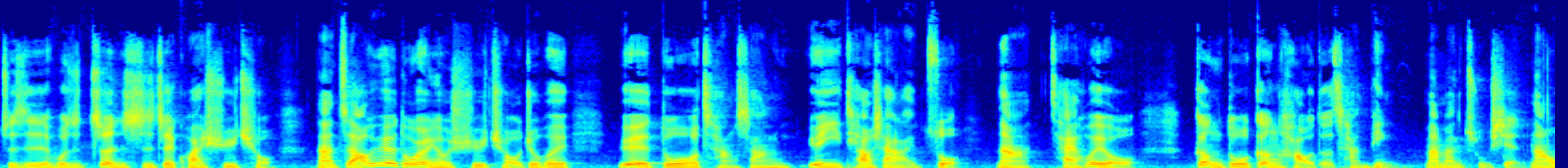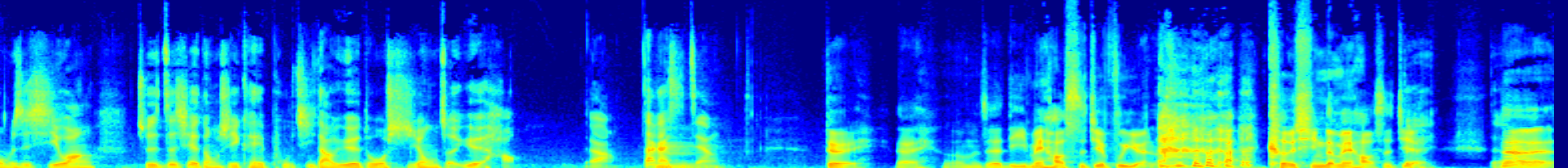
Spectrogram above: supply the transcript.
就是或是正视这块需求。那只要越多人有需求，就会越多厂商愿意跳下来做，那才会有。更多更好的产品慢慢出现，那我们是希望就是这些东西可以普及到越多使用者越好，对啊，大概是这样。嗯、对，来，我们这离美好世界不远了，可行的美好世界。那，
